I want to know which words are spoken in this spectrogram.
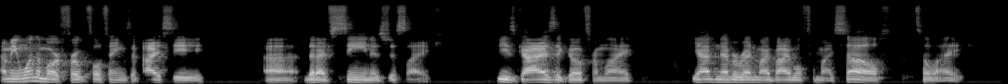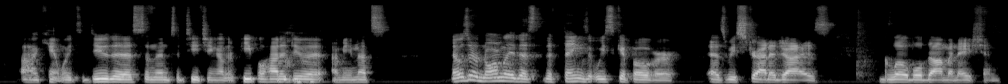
I mean, one of the more fruitful things that I see, uh, that I've seen is just like these guys that go from like, yeah, I've never read my Bible for myself to like, oh, I can't wait to do this, and then to teaching other people how to do it. I mean, that's those are normally the the things that we skip over as we strategize global domination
